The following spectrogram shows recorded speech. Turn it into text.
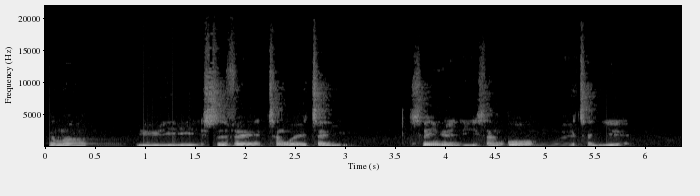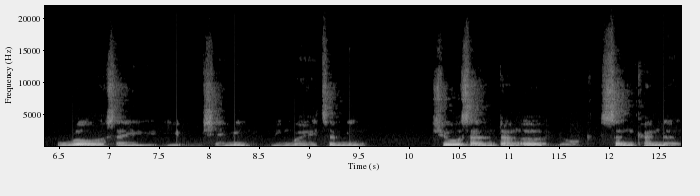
那么语离是非，称为正语；身远离三过，名为正业；无漏三语，离五邪命，名为正命；修善断恶，有甚堪能。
